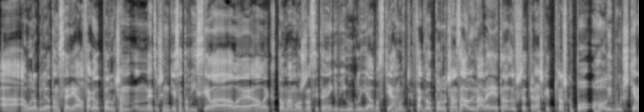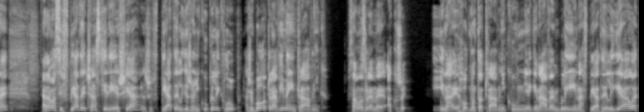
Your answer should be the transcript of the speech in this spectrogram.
a, a urobili o tom seriál. Fakt odporúčam, netuším, kde sa to vysiela, ale, ale kto má možnosť si to niekde vygoogliť alebo stiahnuť, fakt odporúčam, zaujímavé je to, už to trošku, trošku po hollywoočtené. A tam asi v piatej časti riešia, že v piatej lige, že oni kúpili klub a že bolo teda vymeniť trávnik. Samozrejme, akože iná je hodnota trávniku niekde na Wembley, na v 5. lige, ale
